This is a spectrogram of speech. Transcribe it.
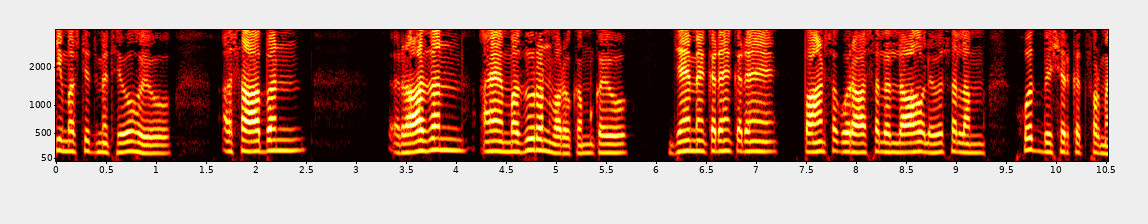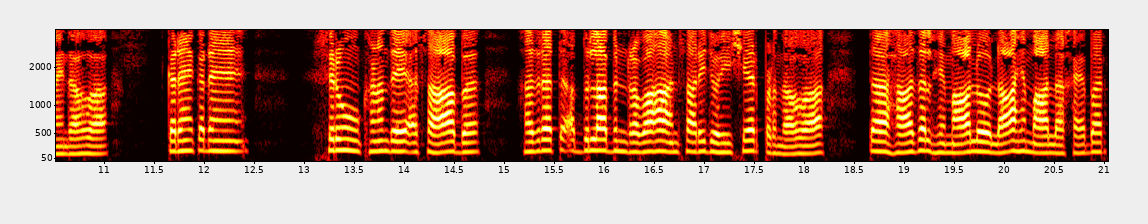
जी मस्जिद में थियो हुयो असहाबनि राज़नि ऐं मज़ूरनि वारो कमु कयो जंहिं में कॾहिं कॾहिं पाण सॻुरा सल अल वसलम ख़ुद बे शिरकत फ़रमाईंदा हुआ कॾहिं कॾहिं सिरूं खणंदे असाब हज़रत अब्दुल्ला बिन रवाह अंसारी जो ई शेर पढ़ंदा हुआ त हाज़ल हिमालो ला हिमाल ख़ैबर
